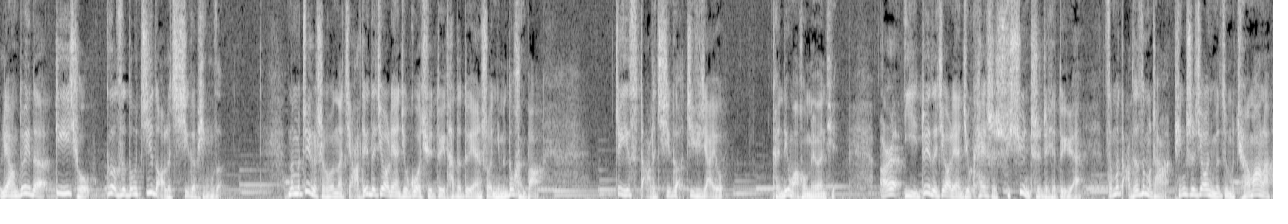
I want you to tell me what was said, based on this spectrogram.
两队的第一球各自都击倒了七个瓶子，那么这个时候呢，甲队的教练就过去对他的队员说：“你们都很棒，这一次打了七个，继续加油，肯定往后没问题。”而乙队的教练就开始训斥这些队员：“怎么打得这么差？平时教你们怎么全忘了？”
